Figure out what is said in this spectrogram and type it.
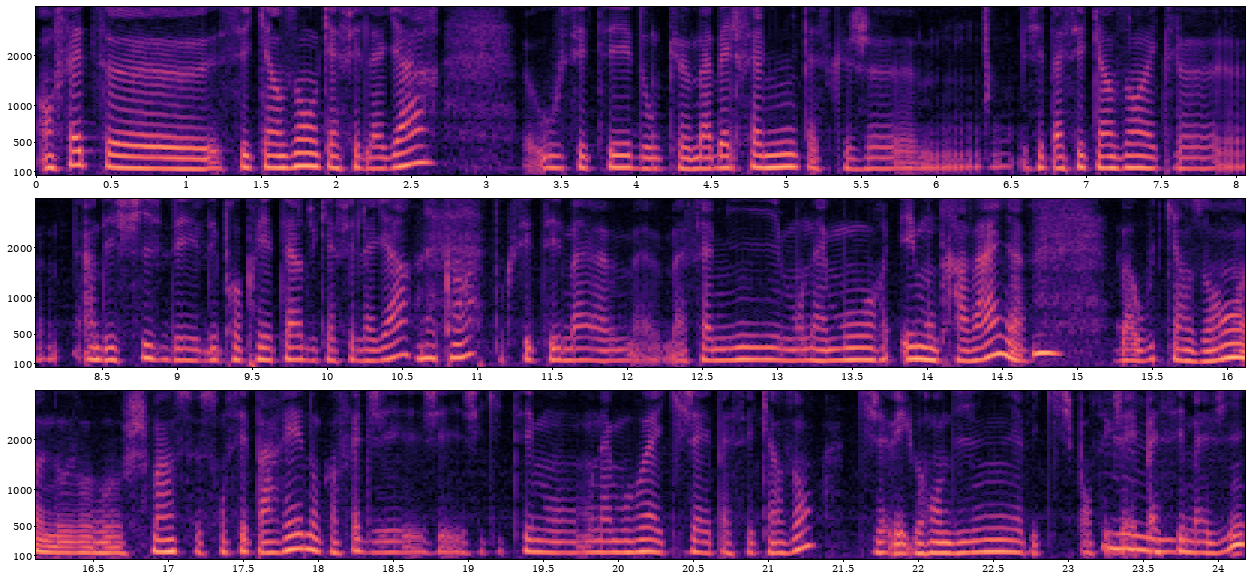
en fait, euh, c'est 15 ans au Café de la Gare où c'était donc euh, ma belle famille parce que je j'ai passé 15 ans avec le, un des fils des, propriétaires du café de la gare. D'accord. Donc c'était ma, ma, famille, mon amour et mon travail. Mmh. Bah, au bout de 15 ans, nos chemins se sont séparés. Donc en fait, j'ai quitté mon, mon, amoureux avec qui j'avais passé 15 ans, qui j'avais grandi, avec qui je pensais que j'avais mmh. passé ma vie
